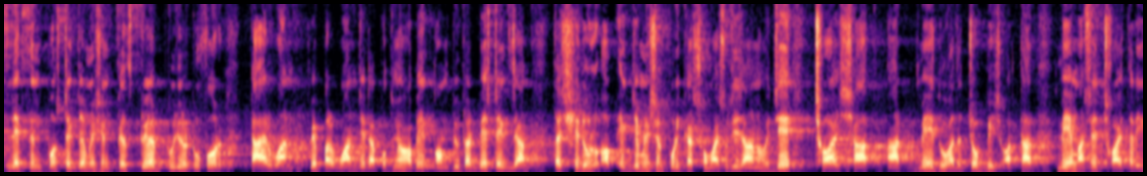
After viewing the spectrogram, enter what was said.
selection post examination phase twelve two zero two four tier one paper one যেটা প্রথমে হবে কম্পিউটার বেসড এক্সাম তার শিডিউল অফ এক্সামিনেশন পরীক্ষার সময়সূচি জানানো হয়েছে ছয় সাত আট মে দু হাজার চব্বিশ। অর্থাৎ মে মাসের ছয় তারিখ,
